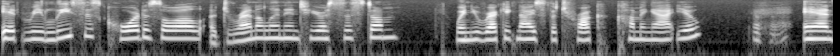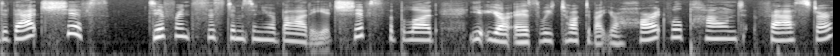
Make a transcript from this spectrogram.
It releases cortisol, adrenaline into your system when you recognize the truck coming at you. And that shifts different systems in your body. It shifts the blood. Your, as we talked about, your heart will pound faster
